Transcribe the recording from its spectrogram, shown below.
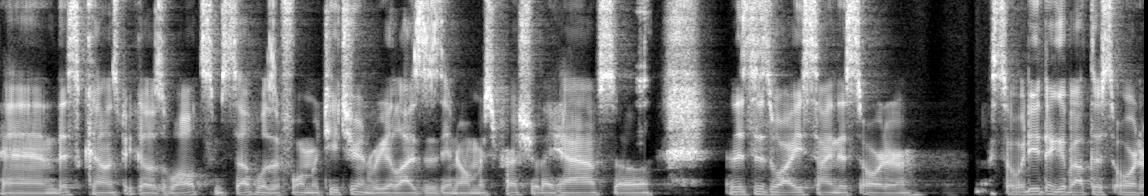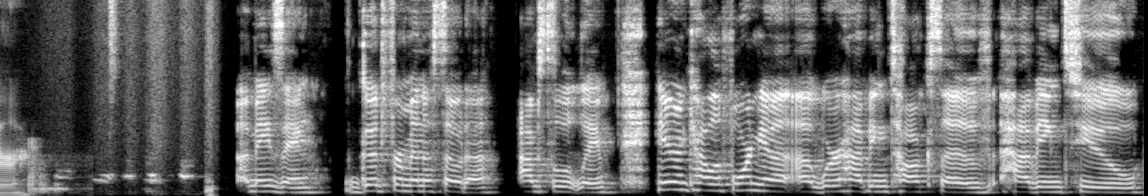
And this comes because Walz himself was a former teacher and realizes the enormous pressure they have. So this is why he signed this order. So what do you think about this order? Amazing. Good for Minnesota. Absolutely. Here in California, uh, we're having talks of having to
